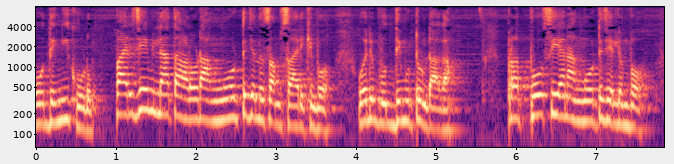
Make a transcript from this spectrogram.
ഒതുങ്ങിക്കൂടും. പരിചയമില്ലാത്ത ആളോട് അങ്ങോട്ട് ചെന്ന് സംസാരിക്കുമ്പോൾ ഒരു ബുദ്ധിമുട്ടുണ്ടാകാം. പ്രപ്പോസ് ചെയ്യാൻ അങ്ങോട്ട് ചെല്ലുമ്പോൾ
